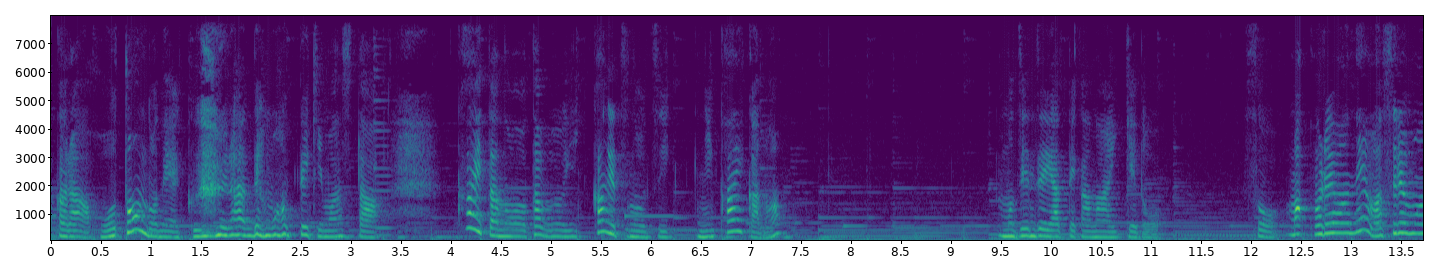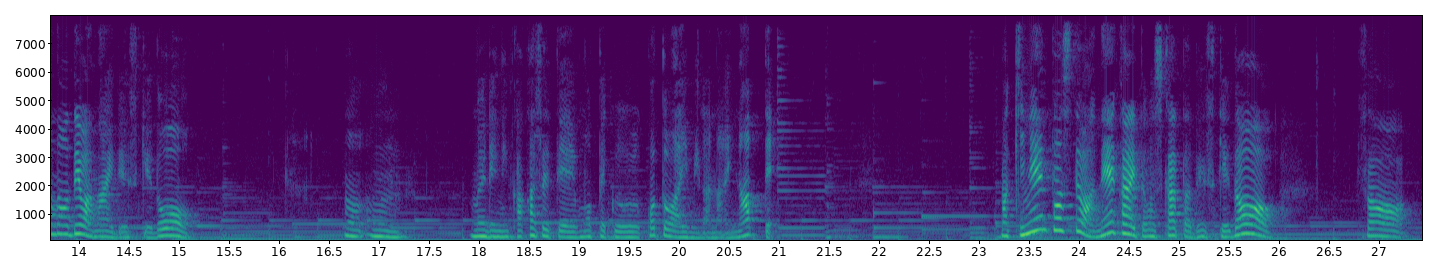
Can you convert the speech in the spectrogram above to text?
からほとんどね空欄で持ってきました。書いたの多分1ヶ月のうち2回かな？もう全然やっていかないけど。そう。まあこれはね忘れ物ではないですけどもううん。無理に書かせて持ってくことは意味がないなって。まあ記念としてはね書いてほしかったですけどそう。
